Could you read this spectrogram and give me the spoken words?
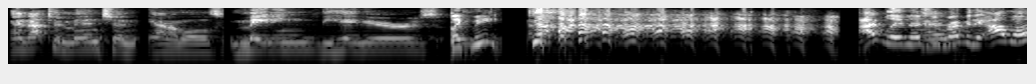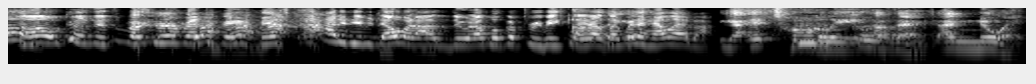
And not to mention animals' mating behaviors. Like me. I blame that shit for everything. I'm oh, because it's Mercury retrograde, bitch. I didn't even know what I was doing. I woke up three weeks later. I was oh, like, where the hell am I? Yeah, it totally Oh. affects. I know it.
